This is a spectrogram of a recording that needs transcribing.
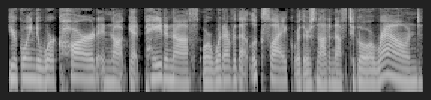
you're going to work hard and not get paid enough or whatever that looks like, or there's not enough to go around,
